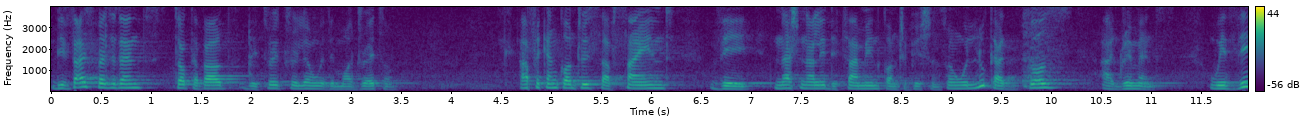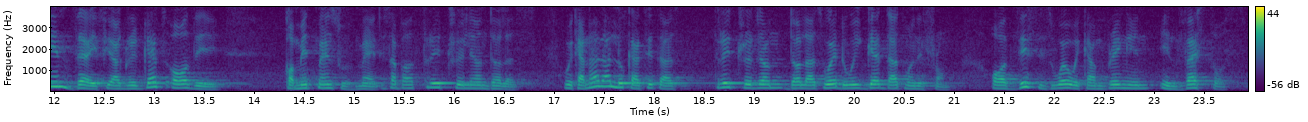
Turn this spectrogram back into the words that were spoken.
the vice president talked about the 3 trillion with the moderator. African countries have signed the nationally determined contributions. When we look at those agreements, within there, if you aggregate all the commitments we've made, it's about $3 trillion. We can either look at it as $3 trillion, where do we get that money from? Or this is where we can bring in investors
